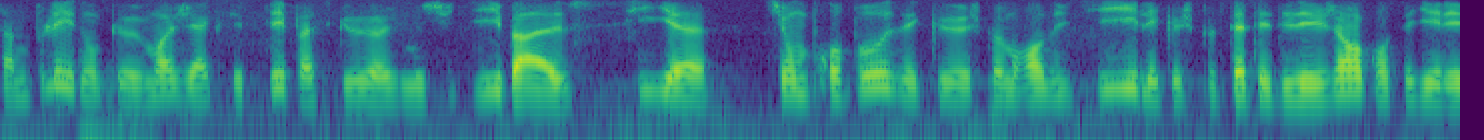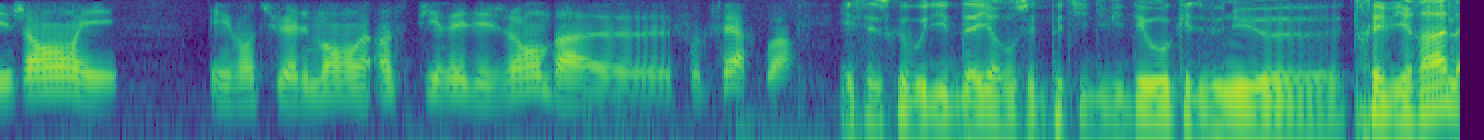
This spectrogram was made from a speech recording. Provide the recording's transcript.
ça me plaît. Donc euh, moi j'ai accepté parce que je me suis dit bah si euh, si on me propose et que je peux me rendre utile et que je peux peut-être aider les gens conseiller les gens et, et éventuellement inspirer des gens bah euh, faut le faire quoi Et c'est ce que vous dites d'ailleurs dans cette petite vidéo qui est devenue euh, très virale.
